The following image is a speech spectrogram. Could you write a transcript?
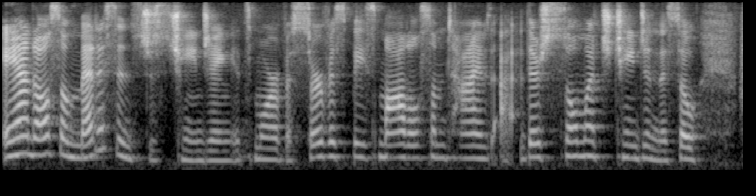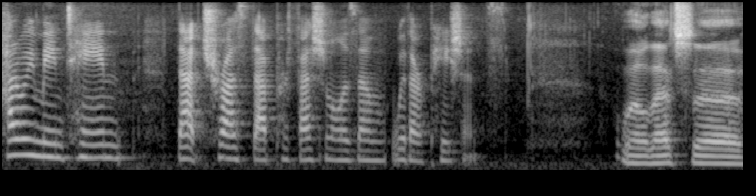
And also, medicine's just changing. It's more of a service based model sometimes. There's so much change in this. So, how do we maintain that trust, that professionalism with our patients? Well, that's uh,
